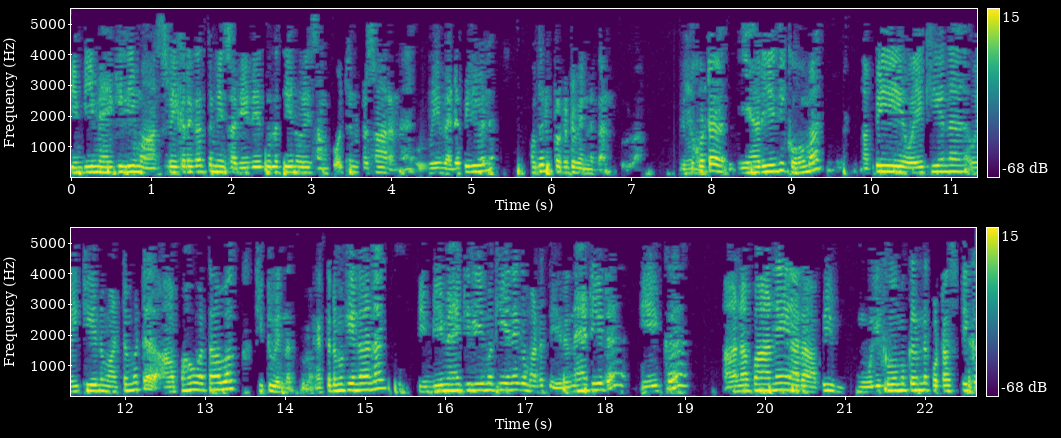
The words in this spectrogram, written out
පිම්බීම හැකිලිම ආශ්‍රය කරගත්ත මේ ශරීරය තුල තියෙන ওই සංකෝචන ප්‍රසාරණ මේ වැඩපිළිවෙල හොඳට ප්‍රකට වෙන්න ගන්න පුළුවන්. එතකොට මේ හරියේදී කොහොමද අපි ඔය කියන ඔය කියන මට්ටමට ආපහු වතාවක් කිටු වෙන්නත් පුළුවන්. ඇත්තටම කියනවා නම් පිම්බීම හැකිලිම කියන එක මට තේරෙන හැටියට ඒක ආනාපානේ අර අපි මූලිකවම කරන කොටස් ටික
